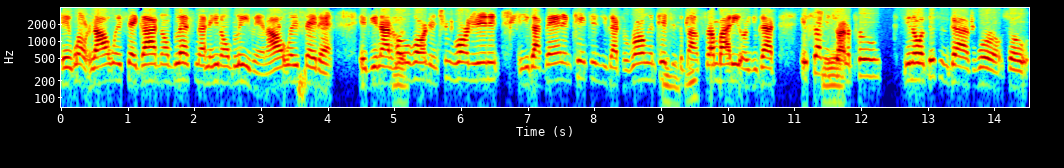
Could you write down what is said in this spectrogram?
It won't. And I always say God don't bless nothing he don't believe in. I always say that. If you're not wholehearted and true hearted in it, and you got bad intentions, you got the wrong intentions Mhm. about somebody, or you got it's something Yeah. you're trying to prove. You know what? This is God's world, so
